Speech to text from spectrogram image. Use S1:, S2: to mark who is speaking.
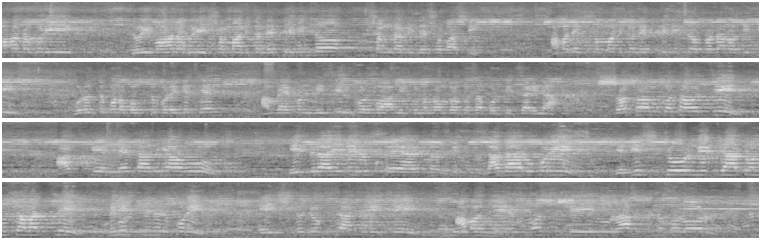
S1: মহানগরী দুই মহানগরীর সম্মানিত নেতৃবৃন্দ সংগ্রামী দেশবাসী আমাদের সম্মানিত নেতৃবৃন্দ, প্রধান অতিথি গুরুত্বপূর্ণ বক্তব্য রেখেছেন। আমরা এখন মিছিল করব, আমি কোনো লম্বা কথা বলতে চাই না। প্রথম কথা হচ্ছে, আজকে নেতানিয়াহু ইসরায়েলের গাজার উপরে যে নিষ্ঠুর নির্যাতন চালাচ্ছে ফিলিস্তিনের উপরে এই সুযোগটা পেয়েছে আমাদের মুসলিম রাষ্ট্রগুলোর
